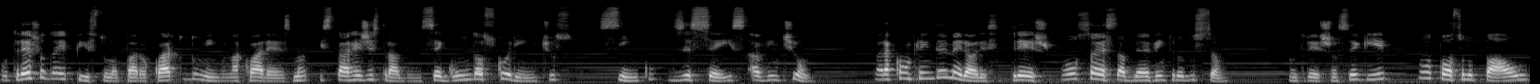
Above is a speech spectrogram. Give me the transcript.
O trecho da epístola para o quarto domingo na quaresma está registrado em 2 aos Coríntios 5, 16 a 21. Para compreender melhor esse trecho, ouça esta breve introdução. No trecho a seguir, o apóstolo Paulo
